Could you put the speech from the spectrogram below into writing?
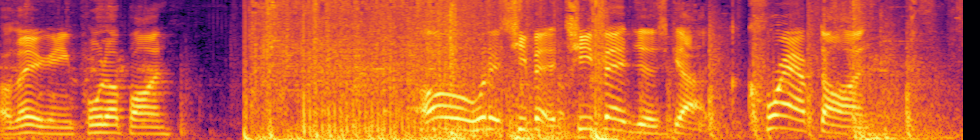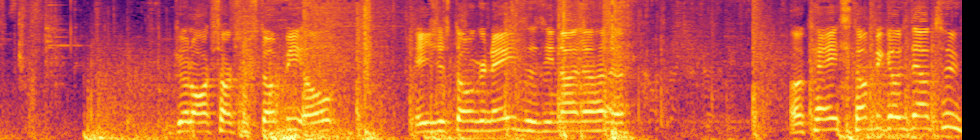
Oh, they're getting pulled up on. Oh, what is Chief Ed? Chief Ed just got crapped on. Good starts from Stumpy. Oh, he's just throwing grenades. Does he not know how to? Okay, Stumpy goes down too.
